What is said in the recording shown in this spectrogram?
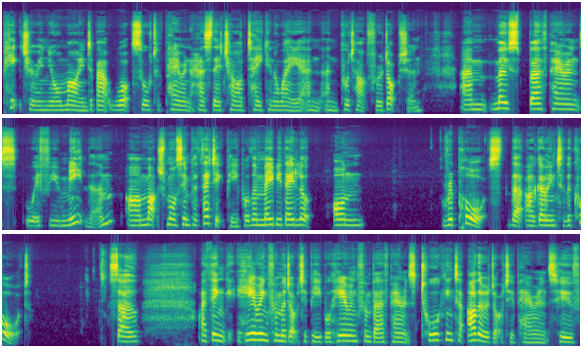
picture in your mind about what sort of parent has their child taken away and, and put up for adoption. Um, most birth parents, if you meet them, are much more sympathetic people than maybe they look on reports that are going to the court. So I think hearing from adopted people, hearing from birth parents, talking to other adoptive parents who've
